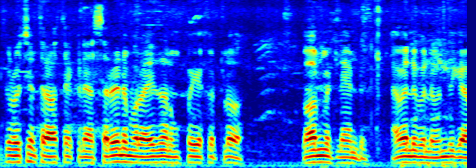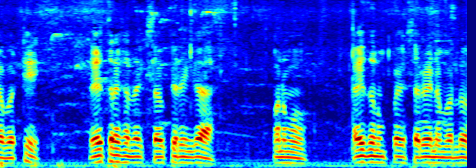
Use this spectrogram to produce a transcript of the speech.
ఇక్కడ వచ్చిన తర్వాత ఇక్కడ సర్వే నెంబర్ ఐదు వందల ముప్పై ఒకటిలో గవర్నమెంట్ ల్యాండ్ అవైలబుల్ ఉంది కాబట్టి రైతులకు అందరికి సౌకర్యంగా మనము ఐదు వందల ముప్పై సర్వే నెంబర్లో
